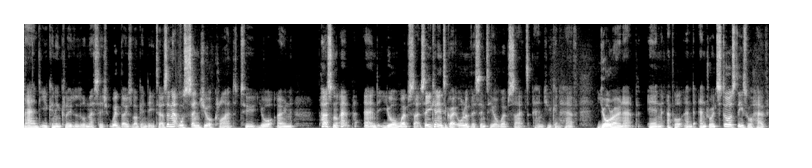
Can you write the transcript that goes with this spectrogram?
and you can include a little message with those login details and that will send your client to your own personal app and your website. So you can integrate all of this into your website and you can have your own app in Apple and Android stores. These will have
